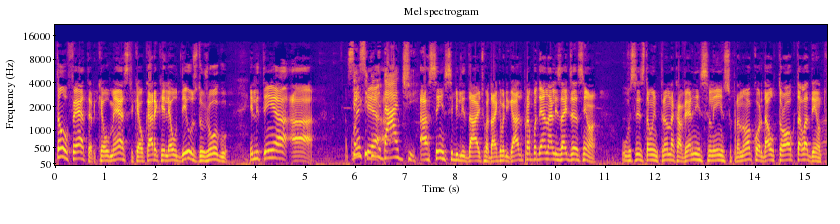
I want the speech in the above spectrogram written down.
Então o Fetter, que é o mestre, que é o cara que ele é o deus do jogo, ele tem a. a como é é? A- Sensibilidade. a sensibilidade, Rodaica, obrigado, para poder analisar e dizer assim, ó. Vocês estão entrando na caverna em silêncio para não acordar o troll que tá lá dentro.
